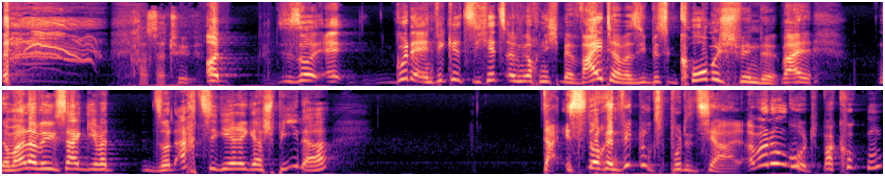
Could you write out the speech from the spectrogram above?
Krasser Typ. Und so, äh, gut, er entwickelt sich jetzt irgendwie auch nicht mehr weiter, was ich ein bisschen komisch finde, weil normalerweise würde ich sagen, jemand, so ein 18-jähriger Spieler, da ist noch Entwicklungspotenzial. Aber nun gut, mal gucken.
